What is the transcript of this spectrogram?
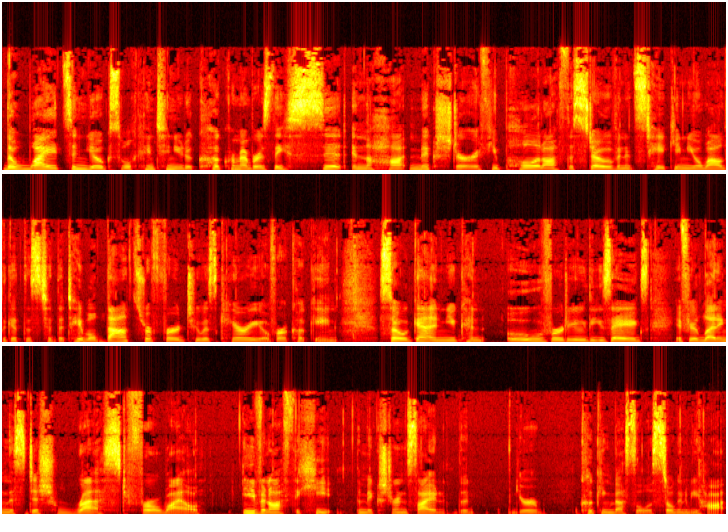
The whites and yolks will continue to cook, remember, as they sit in the hot mixture. If you pull it off the stove and it's taking you a while to get this to the table, that's referred to as carryover cooking. So, again, you can overdo these eggs if you're letting this dish rest for a while even off the heat. The mixture inside the, your cooking vessel is still going to be hot.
